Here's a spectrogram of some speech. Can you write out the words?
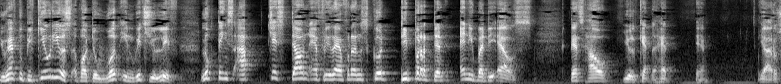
You have to be curious about the world in which you live. Look things up, chase down every reference, go deeper than anybody else. That's how you'll get ahead. Yeah. Ya harus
